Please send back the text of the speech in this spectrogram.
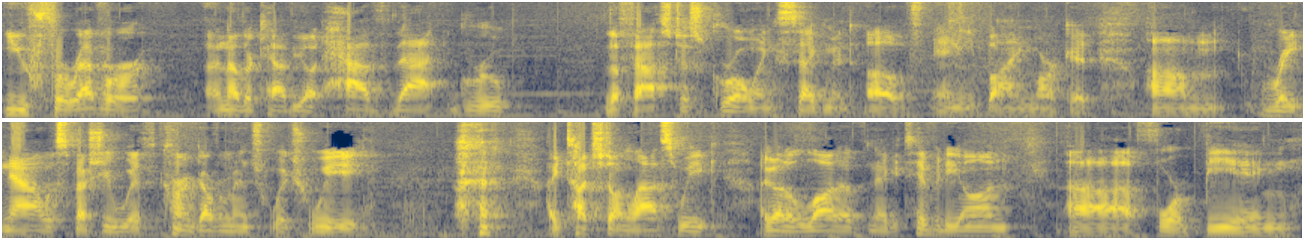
you forever, another caveat, have that group the fastest growing segment of any buying market. Um, right now, especially with current government, which we I touched on last week, I got a lot of negativity on uh, for being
